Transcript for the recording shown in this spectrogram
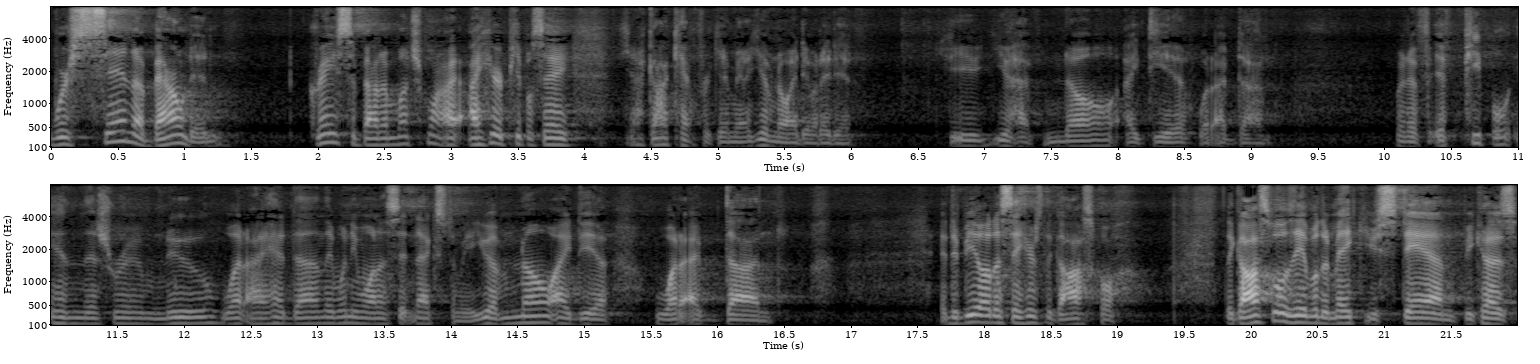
Where sin abounded, grace abounded much more. I, I, hear people say, Yeah, God can't forgive me. You have no idea what I did. You, you have no idea what I've done. I mean, if, if people in this room knew what I had done, they wouldn't even want to sit next to me. You have no idea what I've done. And to be able to say, here's the gospel the gospel is able to make you stand because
